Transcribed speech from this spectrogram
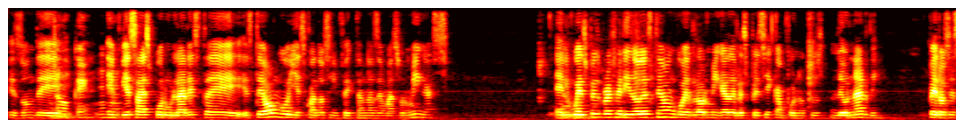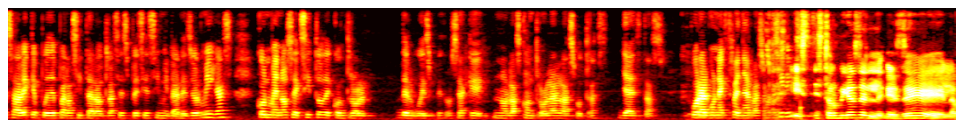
Es donde ujú. empieza a esporular este, este hongo y es cuando se infectan las demás hormigas. El huésped preferido de este hongo es la hormiga de la especie Camponotus leonardi, pero se sabe que puede parasitar a otras especies similares de hormigas con menos éxito de control del huésped, o sea que no las controla las otras, ya estás, por alguna extraña razón. Sí. Es- Esta hormiga es, del, es de, la,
